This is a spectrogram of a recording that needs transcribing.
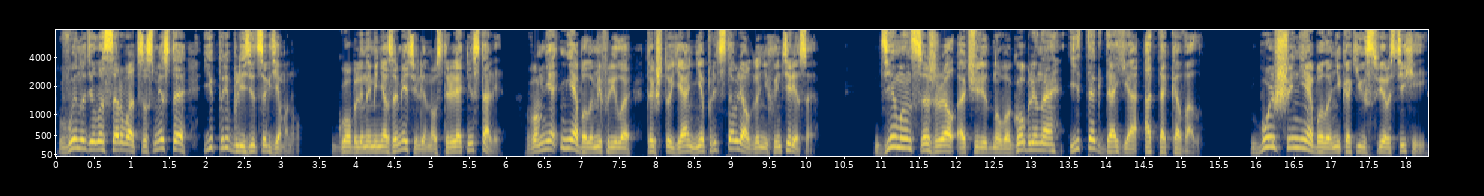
вынудила сорваться с места и приблизиться к демону. Гоблины меня заметили, но стрелять не стали. Во мне не было мифрила, так что я не представлял для них интереса. Демон сожрал очередного гоблина, и тогда я атаковал. Больше не было никаких сфер стихий,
